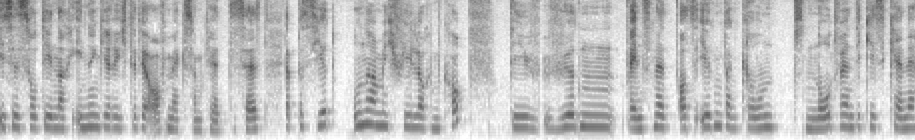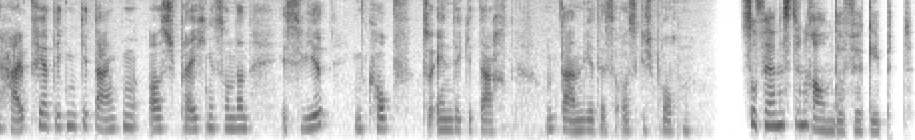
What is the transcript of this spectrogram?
ist es so die nach innen gerichtete Aufmerksamkeit. Das heißt, da passiert unheimlich viel auch im Kopf. Die würden, wenn es nicht aus irgendeinem Grund notwendig ist, keine halbfertigen Gedanken aussprechen, sondern es wird im Kopf zu Ende gedacht und dann wird es ausgesprochen. Sofern es den Raum dafür gibt.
